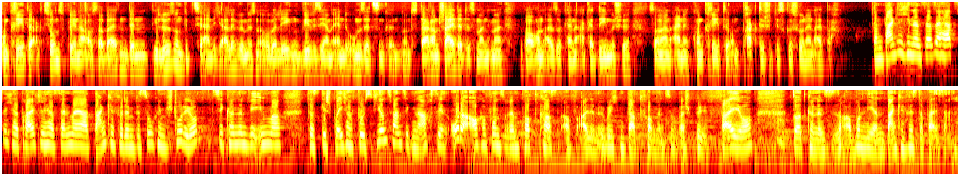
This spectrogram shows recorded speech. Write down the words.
konkrete Aktionspläne ausarbeiten, denn die Lösung gibt es ja eigentlich alle. Wir müssen auch überlegen, wie wir sie am Ende umsetzen können. Und daran scheitert es manchmal. Wir brauchen also keine akademische, sondern eine konkrete und praktische Diskussion in Eibach. Dann danke ich Ihnen sehr, sehr herzlich, Herr Treichel, Herr Sennmeier. Danke für den Besuch im Studio. Sie können wie immer das Gespräch auf Puls 24 nachsehen oder auch auf unserem Podcast auf allen üblichen Plattformen, zum Beispiel FIO. Dort können Sie es auch abonnieren. Danke fürs Dabeisein.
